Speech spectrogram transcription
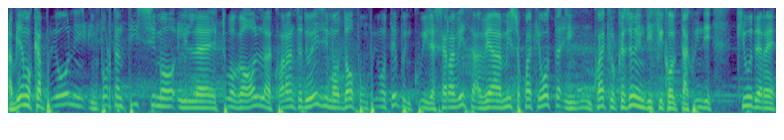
Abbiamo Caprioni, importantissimo il tuo gol al 42esimo dopo un primo tempo in cui la Serravezza aveva messo qualche volta in qualche occasione in difficoltà, quindi chiudere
